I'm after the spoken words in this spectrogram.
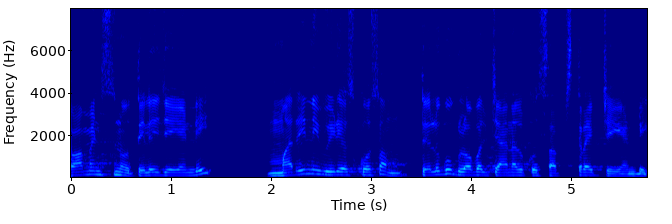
కామెంట్స్ను తెలియజేయండి. మరిన్ని వీడియోస్ కోసం తెలుగు గ్లోబల్ ఛానల్కు సబ్స్క్రైబ్ చేయండి.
